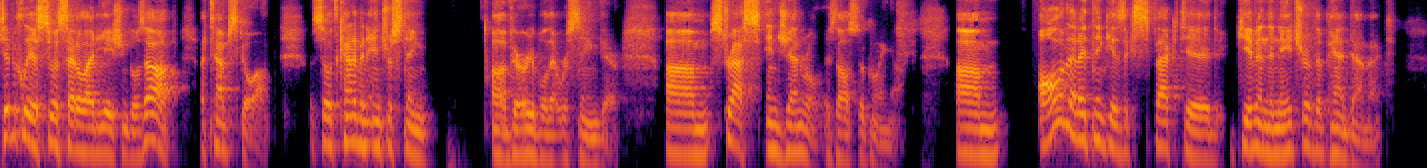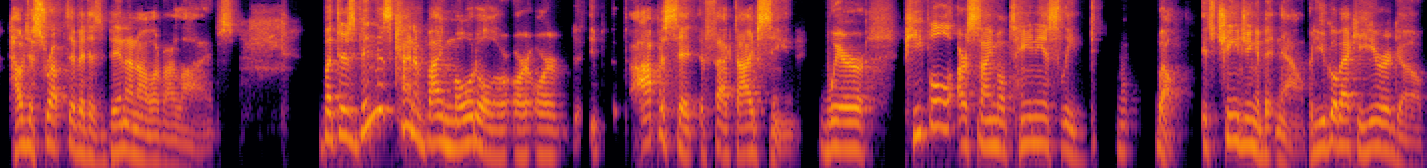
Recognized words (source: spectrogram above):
Typically, as suicidal ideation goes up, attempts go up. So it's kind of an interesting uh, variable that we're seeing there. Um, stress in general is also going up. Um, all of that, I think, is expected given the nature of the pandemic, how disruptive it has been on all of our lives. But there's been this kind of bimodal or, or, or opposite effect I've seen where people are simultaneously, well, it's changing a bit now, but you go back a year ago,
